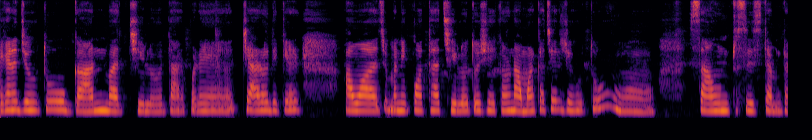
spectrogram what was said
এখানে যেহেতু গান বাজছিল তারপরে চারোদিকের আওয়াজ মানে কথা ছিল তো সেই কারণে আমার কাছে যেহেতু সাউন্ড সিস্টেমটা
